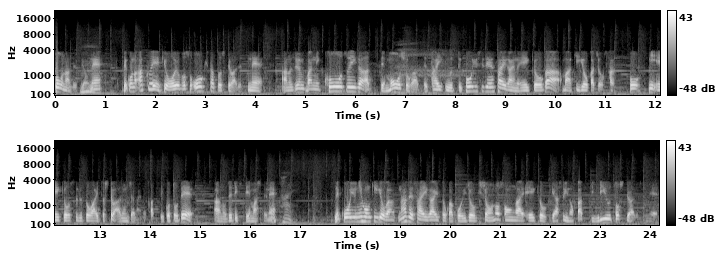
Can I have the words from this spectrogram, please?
そうなんですよね。うん、でこの悪影響を及ぼす大きさとしてはですねあの順番に洪水があって猛暑があって台風ってこういう自然災害の影響が、まあ、企業価値をに影響する度合いとしてはあるんじゃないのかということであの出てきていましてね、はい、でこういう日本企業がなぜ災害とかこう異常気象の損害影響を受けやすいのかっていう理由としてはですね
